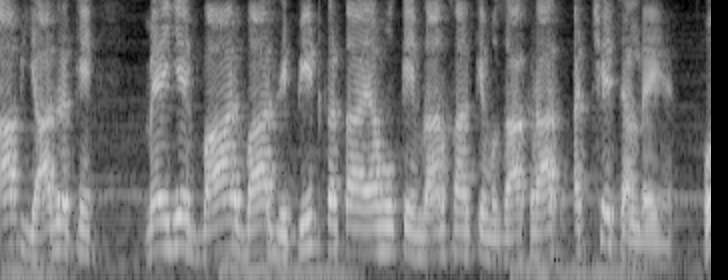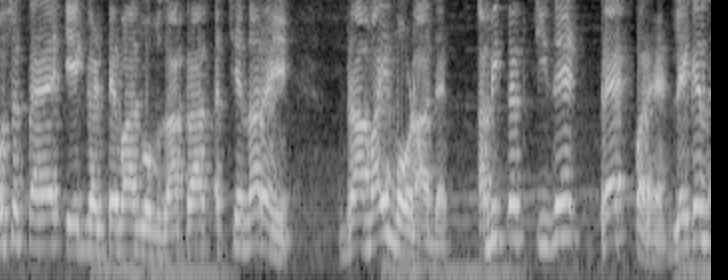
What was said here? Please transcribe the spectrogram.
आप याद रखें, मैं ये बार बार रिपीट करता आया हूँ कि इमरान खान के मुजाकरात अच्छे चल रहे हैं। हो सकता है एक घंटे बाद वो मुजाकरात अच्छे ना रहे। ड्रामाई मोड आ जाए। अभी तक चीज़ें ट्रैक पर हैं, लेकिन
